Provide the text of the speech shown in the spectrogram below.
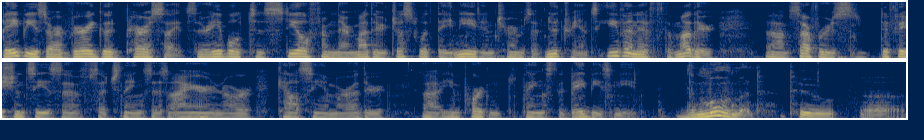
babies are very good parasites. They're able to steal from their mother just what they need in terms of nutrients, even if the mother um, suffers deficiencies of such things as iron or calcium or other uh, important things that babies need. The movement to uh,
